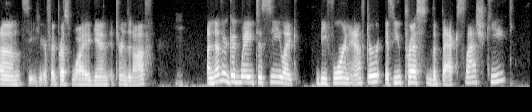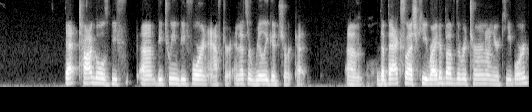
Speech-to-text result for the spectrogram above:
Um, let's see here. If I press Y again, it turns it off. Another good way to see like before and after, if you press the backslash key, that toggles bef uh, between before and after, and that's a really good shortcut. Um, the backslash key right above the return on your keyboard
